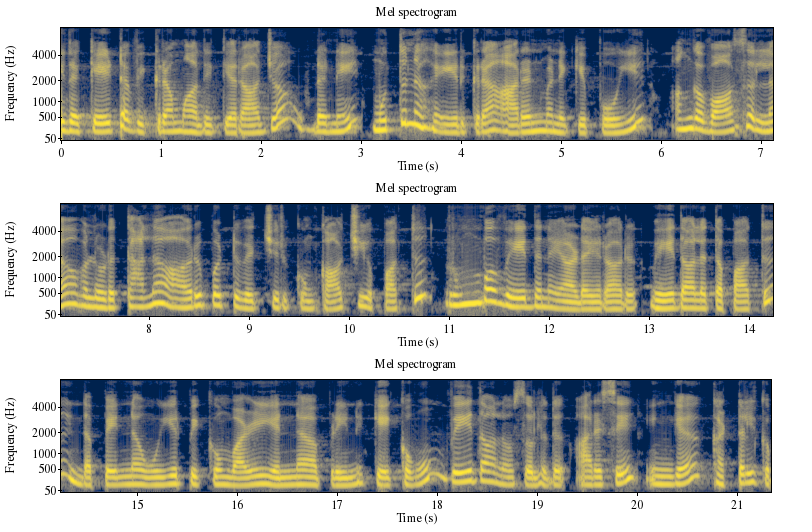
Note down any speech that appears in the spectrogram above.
இத கேட்ட விக்ரமாதித்ய ராஜா உடனே முத்து நகை இருக்கிற அரண்மனைக்கு போய் அங்க வாசல்ல அவளோட தலை அறுபட்டு வச்சிருக்கும் காட்சியை பார்த்து ரொம்ப வேதனை அடைகிறாரு வேதாளத்தை பார்த்து இந்த பெண்ணை உயிர்ப்பிக்கும் வழி என்ன அப்படின்னு கேட்கவும் வேதாளம் சொல்லுது. அரசே இங்க கட்டலுக்கு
